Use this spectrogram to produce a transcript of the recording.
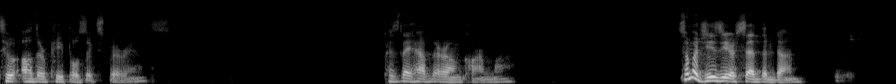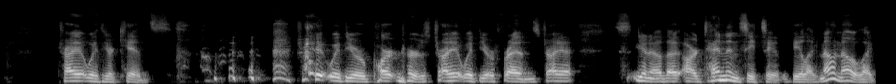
to other people's experience because they have their own karma. So much easier said than done. Try it with your kids. try it with your partners. Try it with your friends. Try it, you know, the, our tendency to be like, no, no, like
